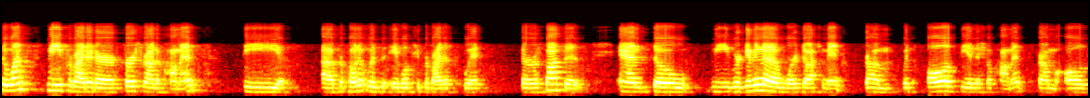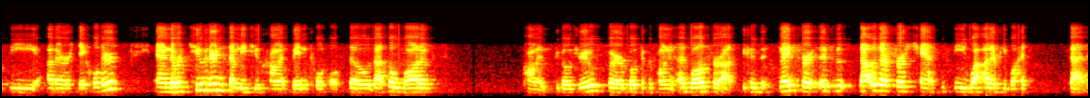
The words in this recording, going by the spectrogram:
So once we provided our first round of comments, the uh, proponent was able to provide us with their responses. And so we were given a Word document from with all of the initial comments from all of the other stakeholders. And there were 272 comments made in total. So that's a lot of comments to go through for both the proponent as well as for us because it's nice for, it's, that was our first chance to see what other people had said.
